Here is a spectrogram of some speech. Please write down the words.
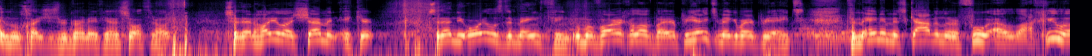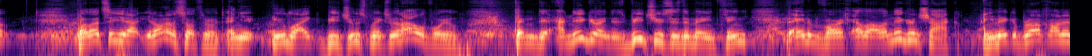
And who chayshish regarin if you have a sore throat. So then Hayla Shem and Ikir. So then the oil is the main thing. Umavarach alav by priyates, make it by priyates. From any miskaven l'refu al achila. But let's say you, you don't have a sore throat and you, you like beet juice mixed with olive oil. Then the anigrain, this beet juice is the main thing. And you make a brach on a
